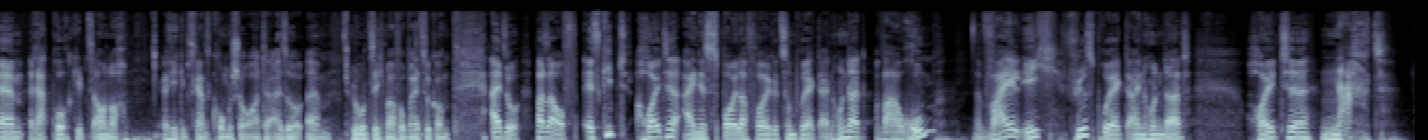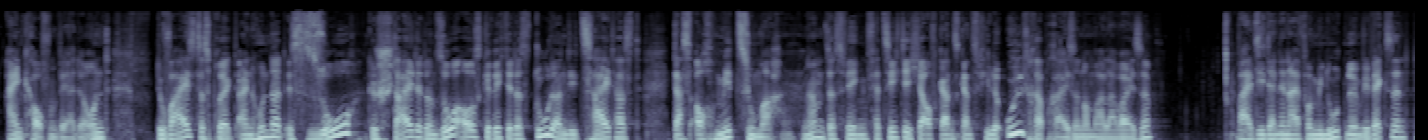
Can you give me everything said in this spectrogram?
Ähm, Radbruch gibt's auch noch. Hier gibt's ganz komische Orte, also ähm, lohnt sich mal vorbeizukommen. Also, pass auf, es gibt heute eine Spoilerfolge zum Projekt 100. Warum? Weil ich fürs Projekt 100 heute Nacht einkaufen werde. Und du weißt, das Projekt 100 ist so gestaltet und so ausgerichtet, dass du dann die Zeit hast, das auch mitzumachen. Ne? Deswegen verzichte ich ja auf ganz, ganz viele Ultrapreise normalerweise weil sie dann innerhalb von Minuten irgendwie weg sind.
